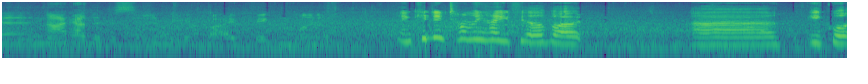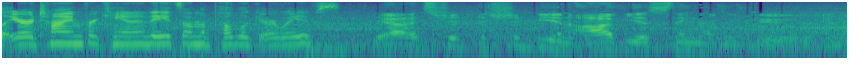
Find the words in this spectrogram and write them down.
and not have the decision made by big money. And can you tell me how you feel about uh, equal airtime for candidates on the public airwaves? Yeah, it should it should be an obvious thing that we do in the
